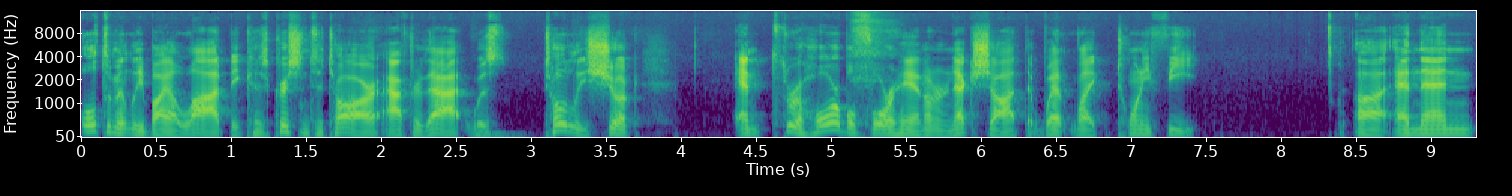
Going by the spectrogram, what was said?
ultimately by a lot, because Kristin Tattar after that was totally shook, and threw a horrible forehand on her next shot that went like twenty feet, uh, and then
